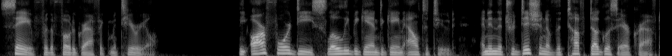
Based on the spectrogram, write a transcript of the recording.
save for the photographic material. The R 4D slowly began to gain altitude and in the tradition of the tough Douglas aircraft,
